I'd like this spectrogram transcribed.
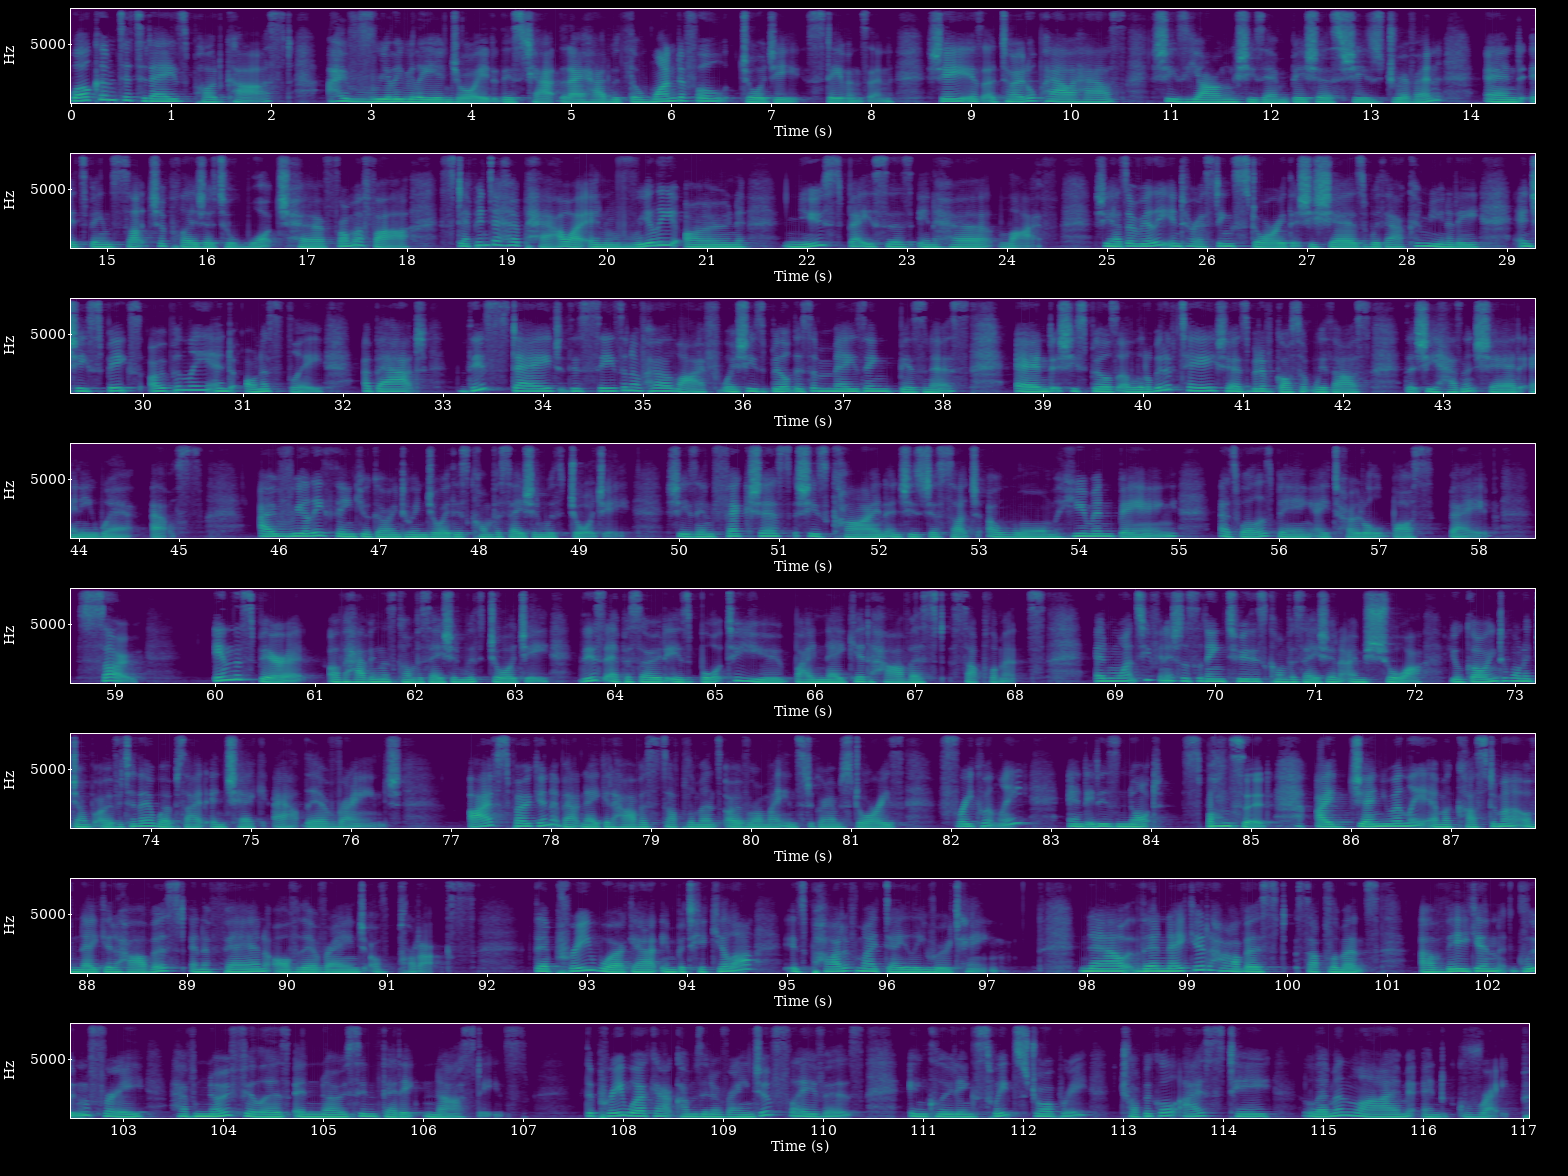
Welcome to today's podcast. I really, really enjoyed this chat that I had with the wonderful Georgie Stevenson. She is a total powerhouse. She's young, she's ambitious, she's driven, and it's been such a pleasure to watch her from afar step into her power and really own new spaces in her life. She has a really interesting story that she shares with our community, and she speaks openly and honestly about this stage, this season of her life where she's built this amazing business and she spills a little bit of tea, shares a bit of gossip with us that she hasn't shared anywhere else. I really think you're going to enjoy this conversation with Georgie. She's infectious, she's kind, and she's just such a warm human being, as well as being a total boss babe. So, in the spirit of having this conversation with Georgie, this episode is brought to you by Naked Harvest Supplements. And once you finish listening to this conversation, I'm sure you're going to want to jump over to their website and check out their range. I've spoken about Naked Harvest supplements over on my Instagram stories frequently, and it is not sponsored. I genuinely am a customer of Naked Harvest and a fan of their range of products. Their pre workout, in particular, is part of my daily routine. Now, their Naked Harvest supplements are vegan, gluten free, have no fillers, and no synthetic nasties. The pre workout comes in a range of flavors, including sweet strawberry, tropical iced tea, lemon lime, and grape.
